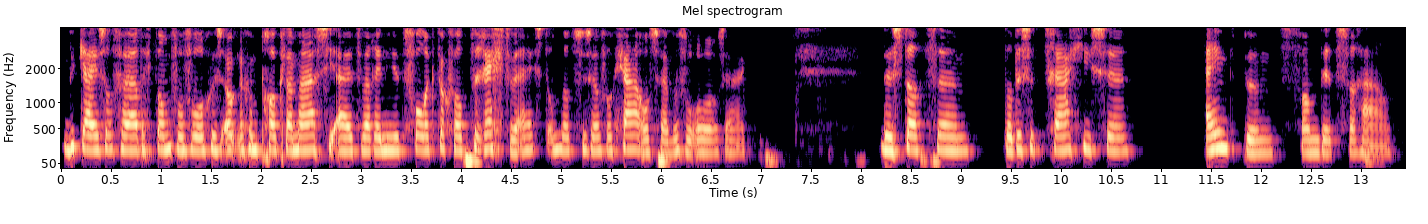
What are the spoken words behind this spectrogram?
de keizer vaardigt dan vervolgens ook nog een proclamatie uit waarin hij het volk toch wel terecht wijst, omdat ze zoveel chaos hebben veroorzaakt. Dus dat, uh, dat is het tragische eindpunt van dit verhaal.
